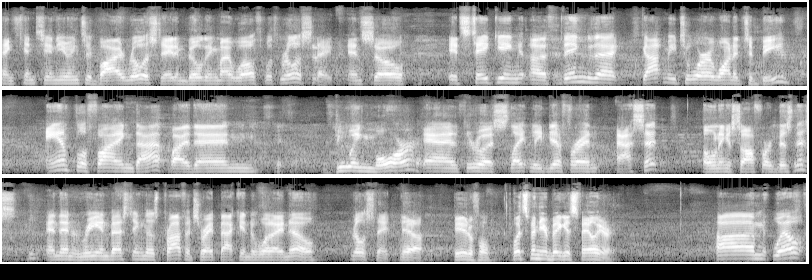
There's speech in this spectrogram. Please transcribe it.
and continuing to buy real estate and building my wealth with real estate. And so it's taking a thing that got me to where I wanted to be, amplifying that by then doing more and through a slightly different asset, owning a software business, and then reinvesting those profits right back into what I know real estate. Yeah, beautiful. What's been your biggest failure? Um, well,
